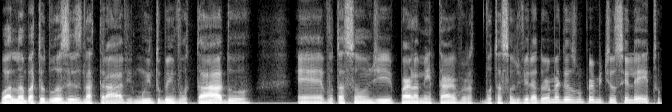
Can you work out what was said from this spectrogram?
O Alan bateu duas vezes na trave, muito bem votado. é, votação de parlamentar, vo- votação de vereador, mas Deus não permitiu ser eleito.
